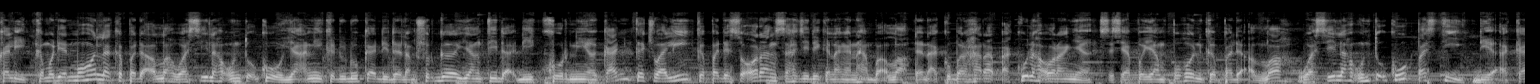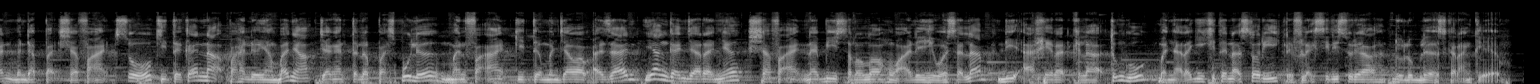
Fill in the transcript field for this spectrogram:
kali. Kemudian mohonlah kepada Allah wasilah untukku yakni kedudukan di dalam syurga yang tidak dikurniakan kecuali kecuali kepada seorang sahaja di kalangan hamba Allah. Dan aku berharap akulah orangnya. Sesiapa yang pohon kepada Allah wasilah untukku pasti dia akan mendapat syafaat. So kita kan nak pahala yang banyak. Jangan terlepas pula manfaat kita menjawab azan yang ganjarannya syafaat Nabi SAW di akhirat kelak. Tunggu banyak lagi kita nak story. Refleksi di suria dulu blur sekarang clear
